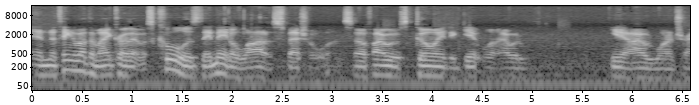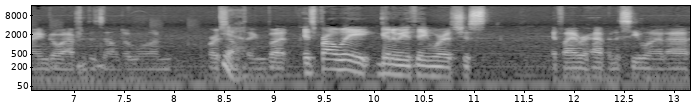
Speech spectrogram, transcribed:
And the thing about the micro that was cool is they made a lot of special ones. So if I was going to get one, I would, you know, I would want to try and go after the Zelda one or Yeah. something. But it's probably going to be a thing where it's just if I ever happen to see one at a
